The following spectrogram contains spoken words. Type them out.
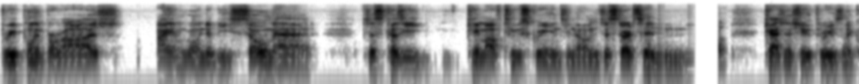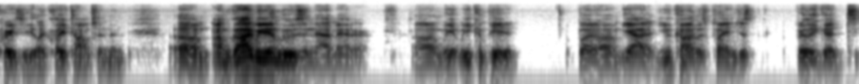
three point barrage, I am going to be so mad. Just because he came off two screens, you know, and just starts hitting catch and shoot threes like crazy, like Klay Thompson. And um, I'm glad we didn't lose in that manner. Um, we we competed, but um, yeah, UConn was playing just really good t-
